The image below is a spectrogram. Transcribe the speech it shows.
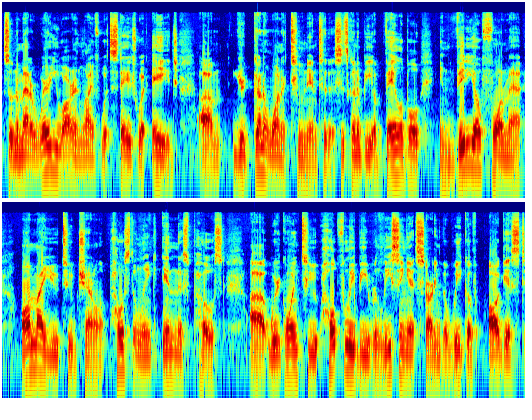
So no matter where you are in life what stage what age um, you're going to want to tune into this. It's going to be available in video format on my youtube channel. I'll post a link in this post. Uh, we're going to hopefully be releasing it starting the week of august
